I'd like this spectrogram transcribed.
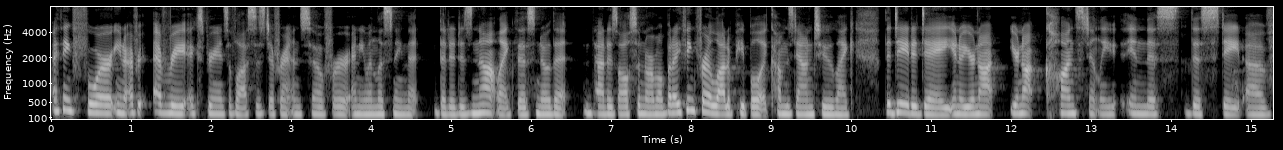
i think for you know every every experience of loss is different. And so for anyone listening that that it is not like this know that that is also normal. But i think for a lot of people it comes down to like the day to day you know you're not you're not constantly in this this state of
